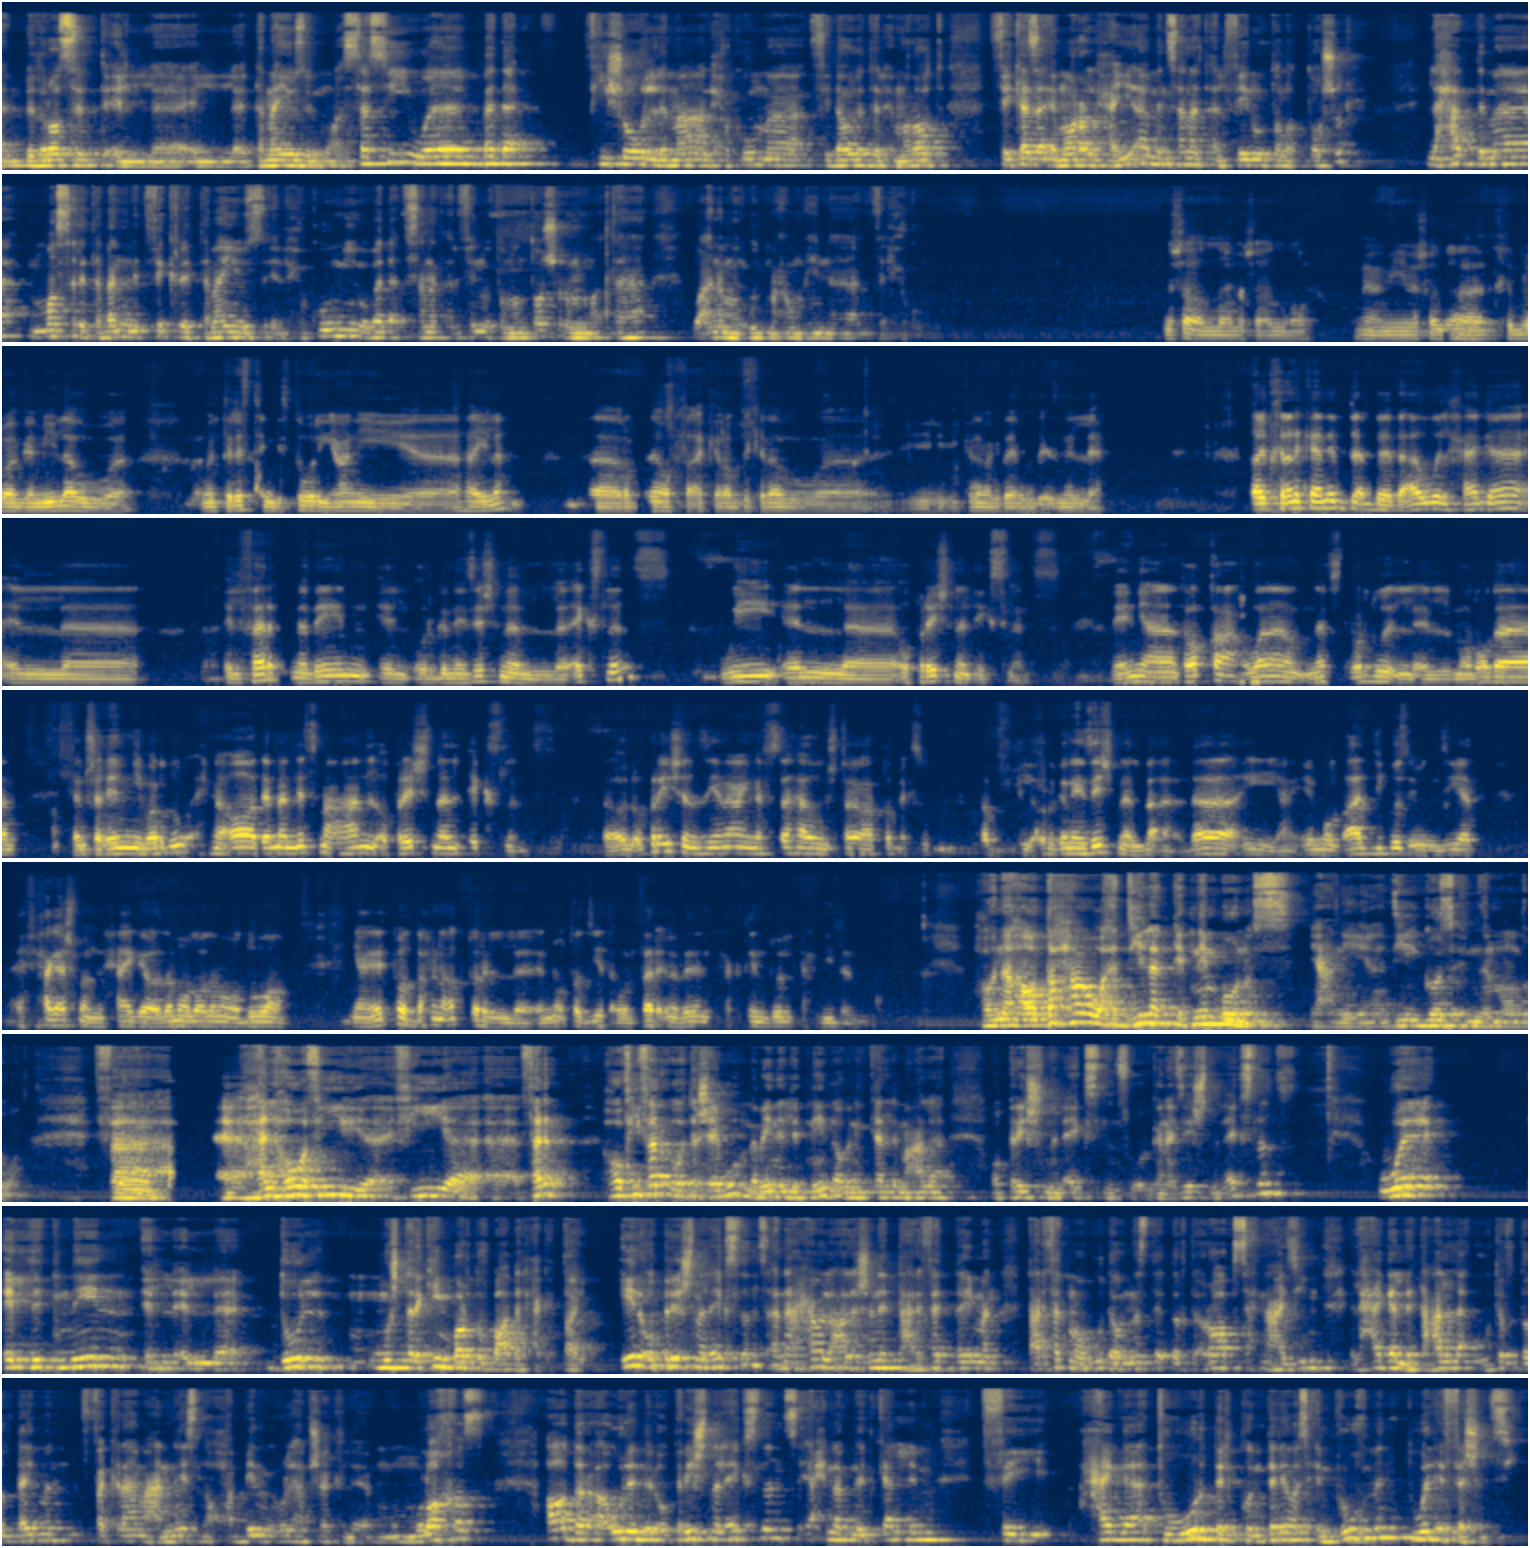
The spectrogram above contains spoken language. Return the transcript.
بدراسة ال- التميز المؤسسي وبدأ في شغل مع الحكومة في دولة الإمارات في كذا إمارة الحقيقة من سنة 2013 لحد ما مصر تبنت فكرة التميز الحكومي وبدأ في سنة 2018 ومن وقتها وأنا موجود معاهم هنا في الحكومة. ما شاء الله ما شاء الله يعني ما شاء الله خبرة جميلة و و interesting story يعني آه، هايلة آه، ربنا يوفقك يا رب كده ويكرمك دايما بإذن الله. طيب خلينا كده نبدأ ب- بأول حاجة ال- الفرق ما بين ال organizational excellence وال operational excellence لأني أنا أتوقع وأنا نفسي برضو ال- الموضوع ده كان شاغلني برضو. إحنا آه دايما نسمع عن ال operational excellence ال operations يعني نفسها ونشتغل على ال topics طب ال organizational بقى ده إيه يعني؟ إيه الموضوع؟ دي جزء من ديت؟ في حاجة أشمل من حاجة ولا ده موضوع ده موضوع. يعني يا ريت توضح لنا أكتر ال- النقطة ديت أو الفرق ما بين الحاجتين دول تحديدا. هو أنا هوضحها وهدي لك اتنين بونص. يعني دي جزء من الموضوع. فهل هو في في فرق؟ هو في فرق وتشابه ما بين الاثنين لو بنتكلم على operational excellence و organizational excellence والاثنين دول مشتركين برضو في بعض الحاجات. طيب إيه ال operational excellence؟ أنا هحاول علشان التعريفات دايما تعريفات موجودة والناس تقدر تقراها بس إحنا عايزين الحاجة اللي تعلق وتفضل دايما فاكراها مع الناس لو حابين نقولها بشكل ملخص. أقدر أقول إن ال operational excellence إحنا بنتكلم في حاجة toward ال continuous improvement وال efficiency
